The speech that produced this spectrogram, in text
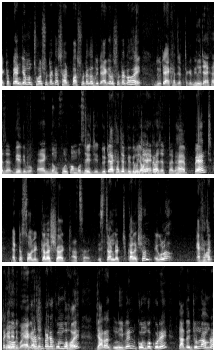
একটা প্যান্ট যেমন ছয়শো টাকা শার্ট পাঁচশো টাকা দুইটা এগারোশো টাকা হয় দুইটা এক হাজার টাকা দিয়ে দুইটা দিব। এক হাজার? দিয়ে দিব। একদম ফুল কম্বো জি জি দুইটা এক হাজার দিয়ে দিব। যেমন একটা 1000 টাকা। হ্যাঁ প্যান্ট একটা সলিড কালার শার্ট আচ্ছা। স্ট্যান্ডার্ড কালেকশন এগুলো এক হাজার টাকা দিয়ে দিব। 1000 এগারোশো টাকা। কম্বো হয়। যারা নিবেন কম্বো করে তাদের জন্য আমরা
